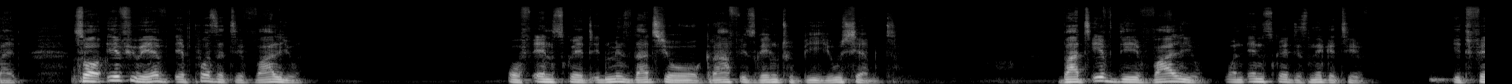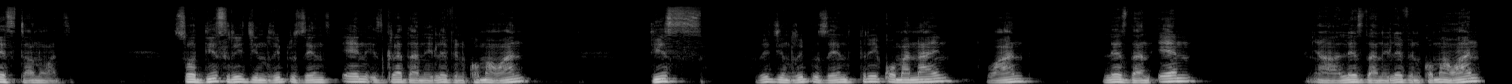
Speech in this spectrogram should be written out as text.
right so if you have a positive value of n squared it means that your graph is going to be u-shaped. But if the value on n squared is negative it faces downwards. So this region represents n is greater than 11 comma 1 this region represents 3 comma 9 1 less than n uh, less than 11 comma 1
